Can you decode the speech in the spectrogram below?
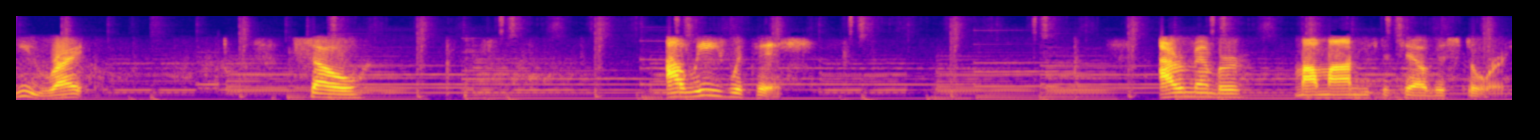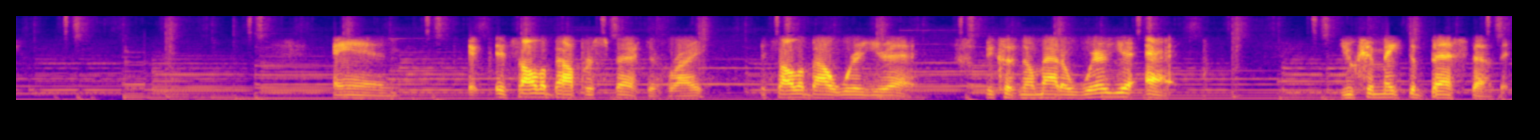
you, right? So I'll leave with this. I remember my mom used to tell this story. And it, it's all about perspective, right? It's all about where you're at. Because no matter where you're at, you can make the best of it.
